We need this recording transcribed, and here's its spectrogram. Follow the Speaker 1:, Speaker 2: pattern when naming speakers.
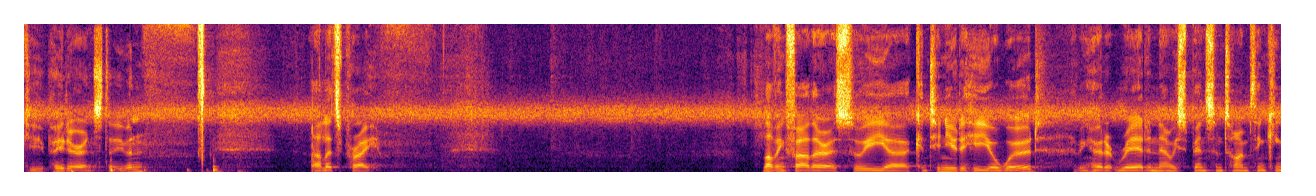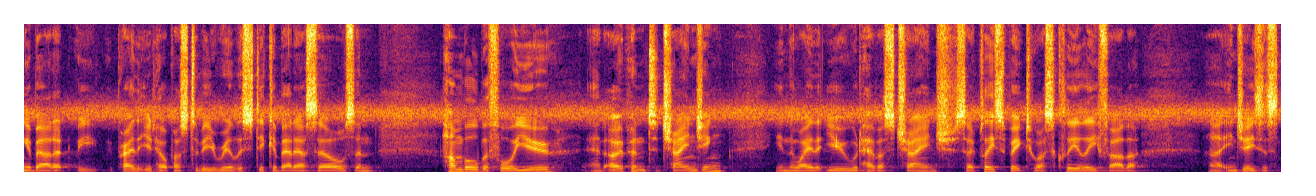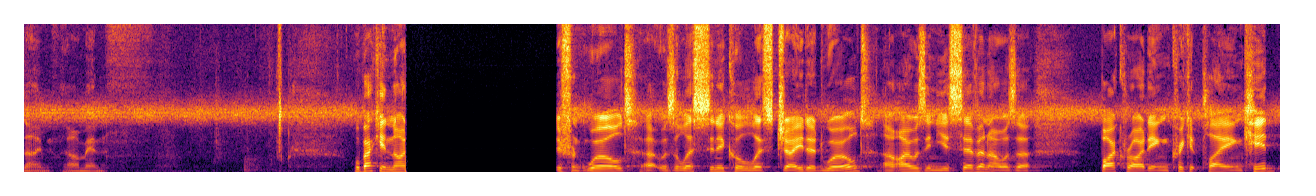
Speaker 1: Thank you, Peter and Stephen. Uh, let's pray. Loving Father, as we uh, continue to hear your word, having heard it read and now we spend some time thinking about it, we, we pray that you'd help us to be realistic about ourselves and humble before you and open to changing in the way that you would have us change. So please speak to us clearly, Father, uh, in Jesus' name. Amen. Well, back in 19- different world. Uh, it was a less cynical, less jaded world. Uh, I was in year seven. I was a bike riding, cricket playing kid.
